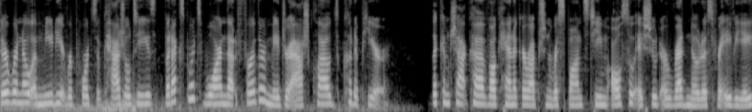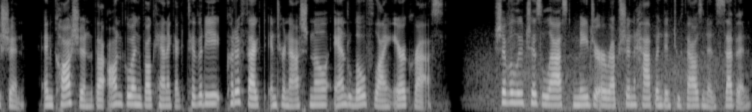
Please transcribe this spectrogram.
There were no immediate reports of casualties, but experts warn that further major ash clouds could appear. The Kamchatka Volcanic Eruption Response Team also issued a red notice for aviation and cautioned that ongoing volcanic activity could affect international and low flying aircrafts. Sheveluch's last major eruption happened in 2007.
